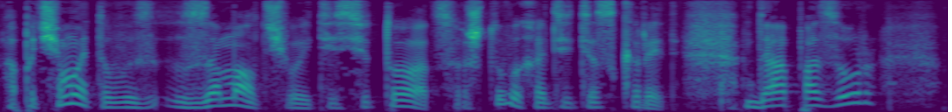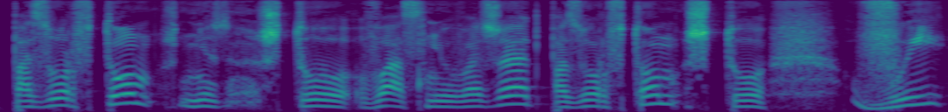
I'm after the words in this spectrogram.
а почему это вы замалчиваете ситуацию? Что вы хотите скрыть? Да, позор. Позор в том, что вас не уважают, позор в том, что вы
